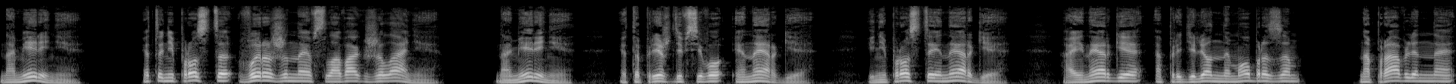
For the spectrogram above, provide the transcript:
Намерение – это не просто выраженное в словах желание. Намерение – это прежде всего энергия. И не просто энергия, а энергия определенным образом направленная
